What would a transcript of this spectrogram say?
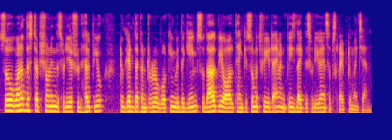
So one of the steps shown in this video should help you to get the controller working with the game. So that'll be all. Thank you so much for your time and please like this video and subscribe to my channel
